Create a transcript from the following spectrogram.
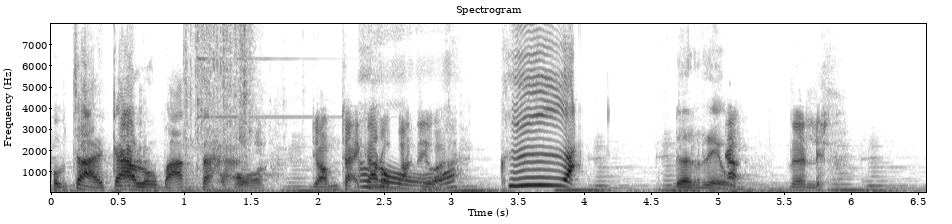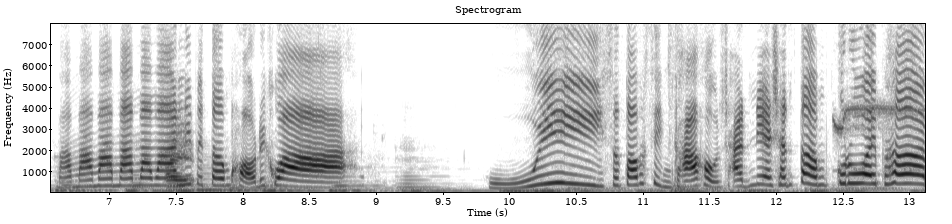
ผมจ่าย 9 โลบัคแต่โอ้โห ยอมจ่ายเก้าโลบักดีกว่า เพื่อเดินเร็วครับเดินเลย มามามามามามาไปรีบไปเติมของดีกว่าหุยสต็อกสินค้าของฉันเนี่ย ฉันเติมกล้วยเพิ่ม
